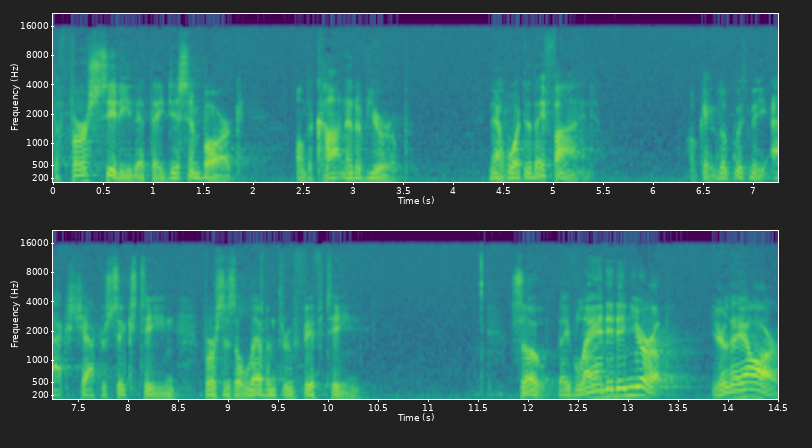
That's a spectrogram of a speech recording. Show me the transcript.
The first city that they disembark on the continent of Europe. Now, what do they find? Okay, look with me, Acts chapter 16, verses 11 through 15. So, they've landed in Europe. Here they are.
